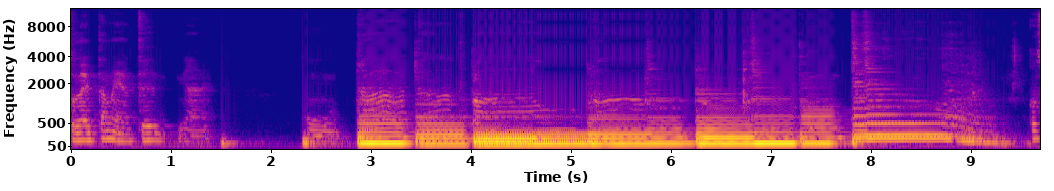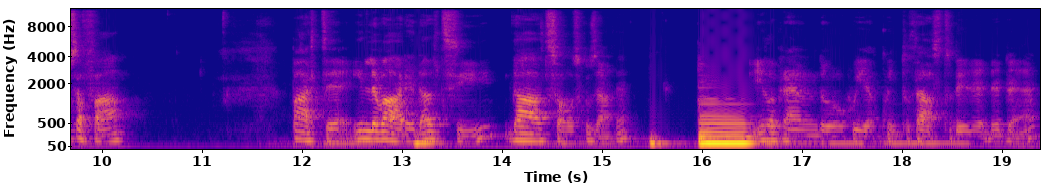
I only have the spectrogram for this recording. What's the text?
molto lentamente viene un ta ta pa, cosa fa? parte in levare dal Si, dal Sol scusate. Io lo prendo qui al quinto tasto del, del Re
